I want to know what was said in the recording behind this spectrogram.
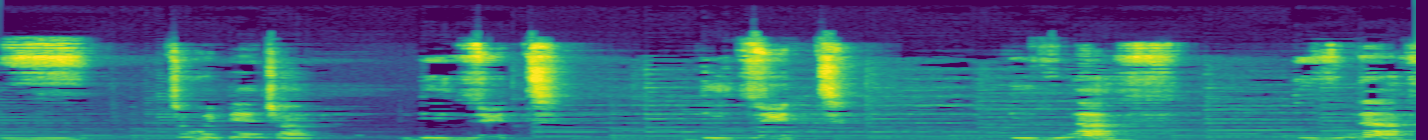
z。就会变成 dix-huit, dix-huit, dix-neuf, dix-neuf，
